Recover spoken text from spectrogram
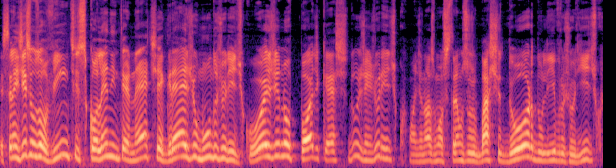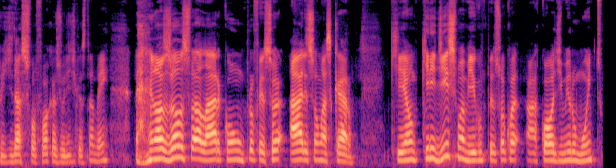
Excelentíssimos ouvintes, escolhendo internet, egrégio mundo jurídico. Hoje no podcast do Gen Jurídico, onde nós mostramos o bastidor do livro jurídico e das fofocas jurídicas também, nós vamos falar com o professor Alisson Mascaro, que é um queridíssimo amigo, pessoa a qual admiro muito,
